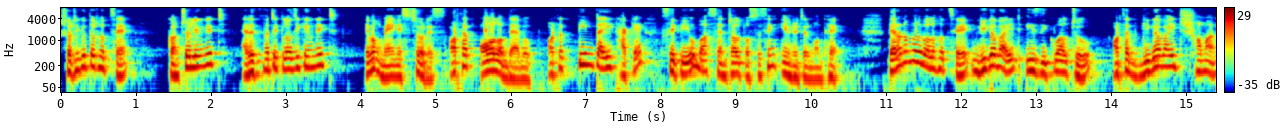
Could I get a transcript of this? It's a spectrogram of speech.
সঠিক উত্তর হচ্ছে control unit arithmetic logic unit এবং মেইন স্টোরেজ অর্থাৎ অল অফ দ্য অ্যাবভ অর্থাৎ তিনটাই থাকে সিপিইউ বা সেন্ট্রাল প্রসেসিং ইউনিটের মধ্যে। তেরো নম্বরে বলা হচ্ছে গিগাবাইট ইজ ইকুয়াল টু অর্থাৎ গিগাবাইট সমান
